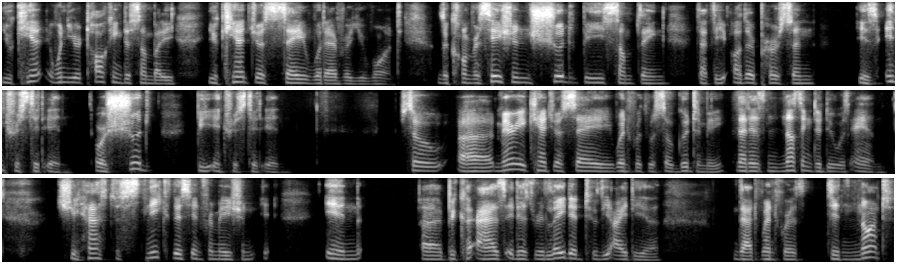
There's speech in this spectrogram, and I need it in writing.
you can't when you're talking to somebody, you can't just say whatever you want. The conversation should be something that the other person is interested in or should be interested in. So uh, Mary can't just say Wentworth was so good to me. That has nothing to do with Anne. She has to sneak this information in uh, because as it is related to the idea that Wentworth did not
